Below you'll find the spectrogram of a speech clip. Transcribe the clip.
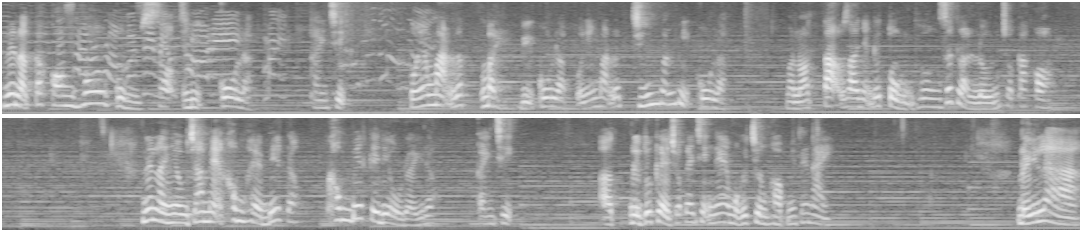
Nên là các con vô cùng sợ bị cô lập. Các anh chị có những bạn lớp 7 bị cô lập có những bạn lớp 9 vẫn bị cô lập. Và nó tạo ra những cái tổn thương rất là lớn cho các con. Nên là nhiều cha mẹ không hề biết đâu không biết cái điều đấy đâu. Các anh chị à, để tôi kể cho các anh chị nghe một cái trường hợp như thế này. Đấy là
